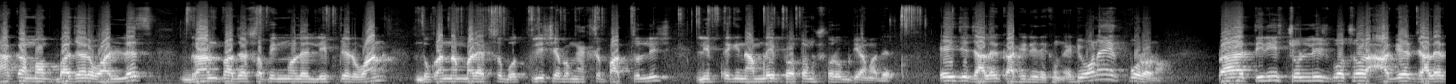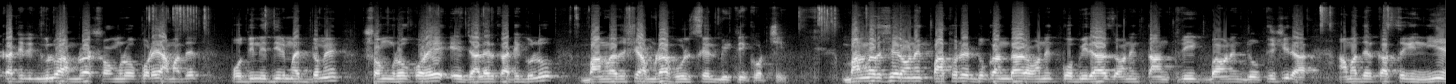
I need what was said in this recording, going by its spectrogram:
Dhaka Moghbazar wireless grand plaza shopping মলের লিফটের ওয়ান, দোকান নাম্বার একশো বত্রিশ এবং একশো পাঁচচল্লিশ, লিফট থেকে নামলেই প্রথম শোরুমটি আমাদের। এই যে জালের কাঠিটি দেখুন, এটি অনেক পুরনো। প্রায় তিরিশ চল্লিশ বছর আগের জালের কাঠিগুলো আমরা সংগ্রহ করে আমাদের প্রতিনিধির মাধ্যমে সংগ্রহ করে এই জালের কাঠিগুলো বাংলাদেশে আমরা হোলসেল বিক্রি করছি। বাংলাদেশের অনেক পাথরের দোকানদার, অনেক কবিরাজ, অনেক তান্ত্রিক বা অনেক জ্যোতিষীরা আমাদের কাছ থেকে নিয়ে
